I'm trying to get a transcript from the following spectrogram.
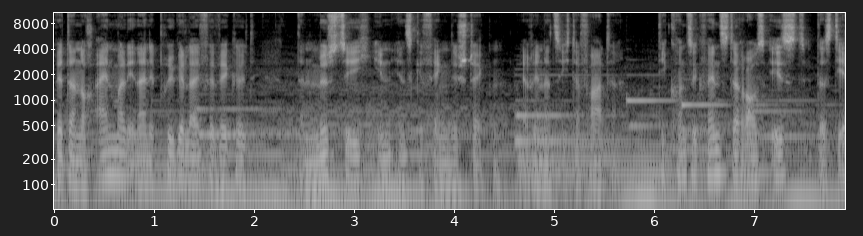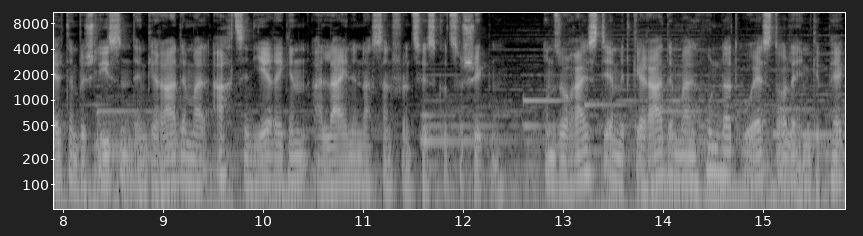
Wird er noch einmal in eine Prügelei verwickelt, dann müsste ich ihn ins Gefängnis stecken, erinnert sich der Vater. Die Konsequenz daraus ist, dass die Eltern beschließen, den gerade mal 18-Jährigen alleine nach San Francisco zu schicken. Und so reist er mit gerade mal 100 US-Dollar im Gepäck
